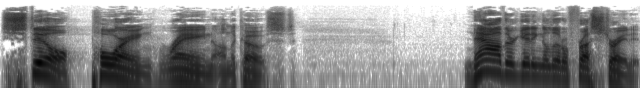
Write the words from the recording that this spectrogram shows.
Still pouring rain on the coast. Now they're getting a little frustrated.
